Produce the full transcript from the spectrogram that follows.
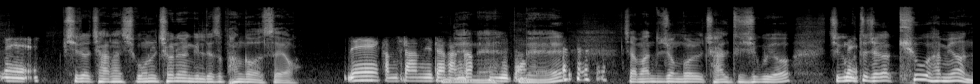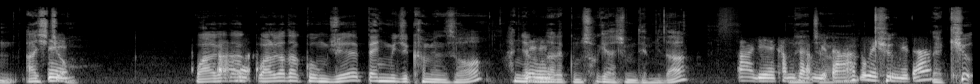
네. 치료 잘 하시고 오늘 전화 연결돼서 반가웠어요. 네, 감사합니다. 반갑습니다. 네. 네. 자, 만두전골 잘 드시고요. 지금부터 제가 큐 하면 아시죠? 네. 왈가닥, 왈가닥 공주의 백뮤직 하면서 한여름 네. 날의 꿈 소개하시면 됩니다. 아, 네, 감사합니다. 네, 자, 해보겠습니다. 큐. 네, 큐.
